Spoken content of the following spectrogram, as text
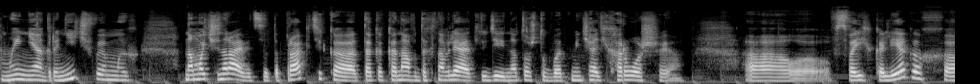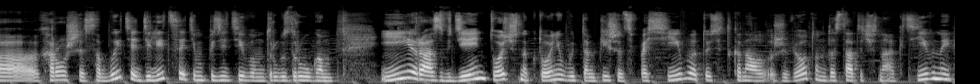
Мы не ограничиваем их. Нам очень нравится эта практика, так как она вдохновляет людей на то, чтобы отмечать хорошие а, в своих коллегах а, хорошие события, делиться этим позитивом друг с другом. И раз в день точно кто-нибудь там пишет спасибо. То есть этот канал живет, он достаточно активный.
